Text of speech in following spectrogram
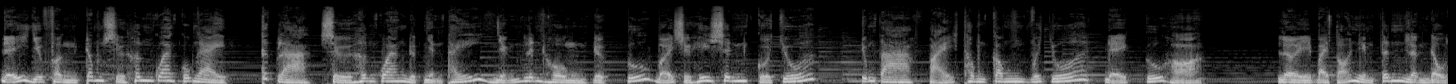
Để dự phần trong sự hân hoan của Ngài, tức là sự hân hoan được nhìn thấy những linh hồn được cứu bởi sự hy sinh của Chúa, chúng ta phải thông công với Chúa để cứu họ. Lời bày tỏ niềm tin lần đầu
